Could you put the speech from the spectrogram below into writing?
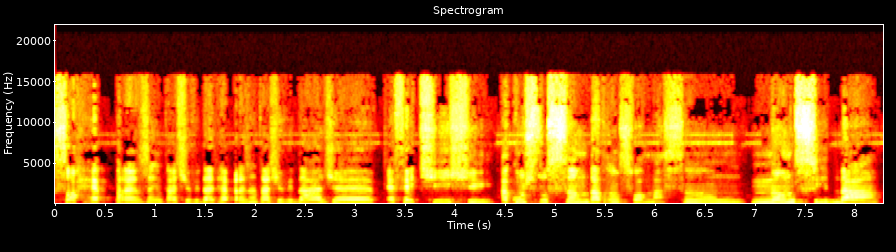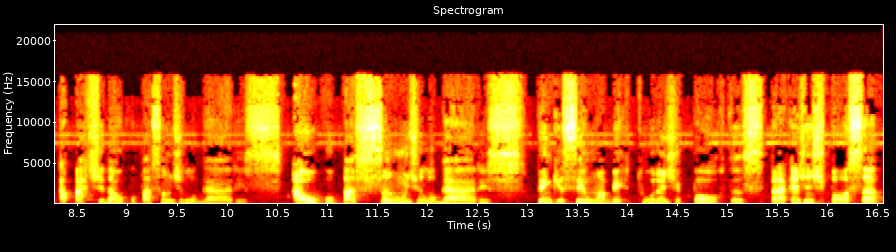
só representatividade. Representatividade é, é fetiche. A construção da transformação não se dá a partir da ocupação de lugares. A ocupação de lugares tem que ser uma abertura de portas para que a gente possa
